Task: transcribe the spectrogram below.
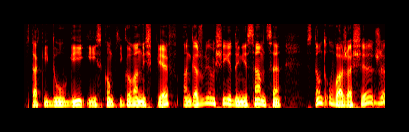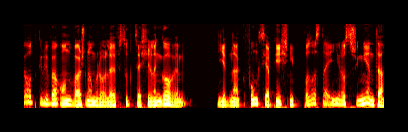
W taki długi i skomplikowany śpiew angażują się jedynie samce, stąd uważa się, że odgrywa on ważną rolę w sukcesie lęgowym. Jednak funkcja pieśni pozostaje nierozstrzygnięta.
